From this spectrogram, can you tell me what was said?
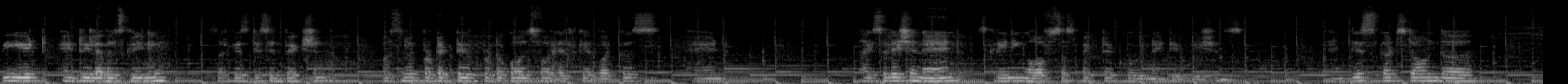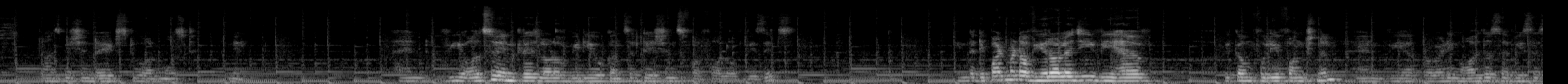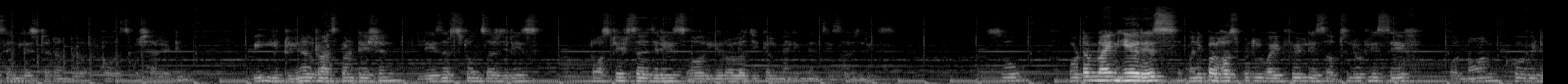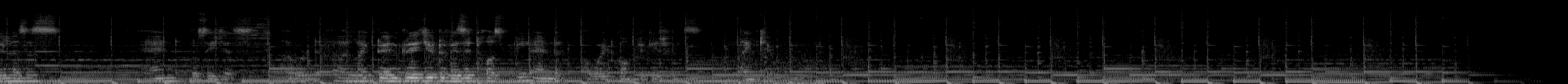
be it entry level screening, surface disinfection, personal protective protocols for healthcare workers, and isolation and screening of suspected COVID 19 patients. And this cuts down the transmission rates to almost nil and we also encourage a lot of video consultations for follow-up visits. In the Department of Urology, we have become fully functional and we are providing all the services enlisted under our specialty, be it renal transplantation, laser stone surgeries, prostate surgeries or urological malignancy surgeries. So bottom line here is Manipal Hospital Whitefield is absolutely safe for non-COVID illnesses procedures. I would uh, like to encourage you to visit hospital and.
